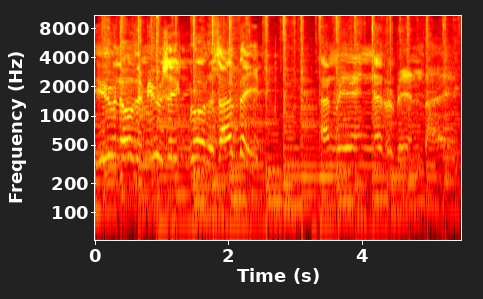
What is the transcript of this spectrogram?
You know the music brought us our babe, and we ain't never been back.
